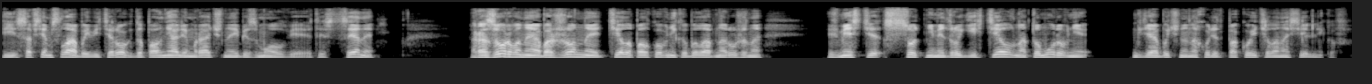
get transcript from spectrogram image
и совсем слабый ветерок дополняли мрачное безмолвие этой сцены — Разорванное, обожженное тело полковника было обнаружено вместе с сотнями других тел на том уровне, где обычно находят покой тела насельников.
